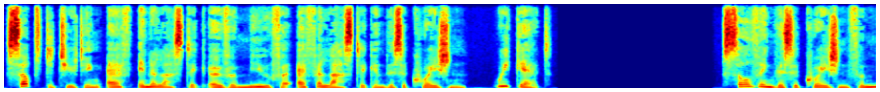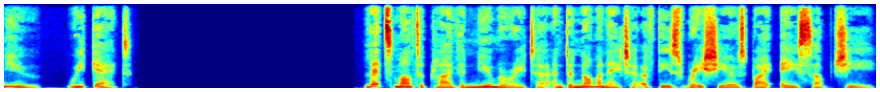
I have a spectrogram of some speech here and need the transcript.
Substituting F inelastic over mu for F elastic in this equation, we get Solving this equation for mu, we get Let's multiply the numerator and denominator of these ratios by A sub g.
